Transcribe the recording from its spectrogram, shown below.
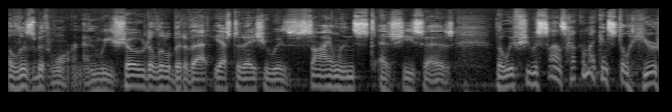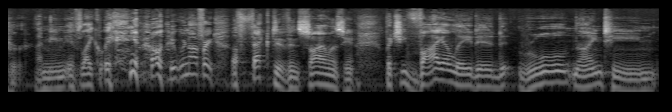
Elizabeth Warren. And we showed a little bit of that yesterday. She was silenced, as she says. Though if she was silenced, how come I can still hear her? I mean, if like, you know, we're not very effective in silencing her. But she violated Rule 19,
